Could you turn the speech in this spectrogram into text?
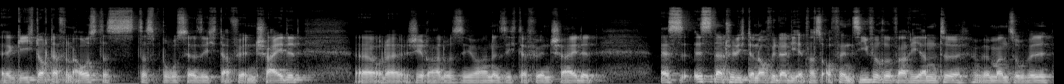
äh, gehe ich doch davon aus, dass, dass Borussia sich dafür entscheidet äh, oder Gerardo Seoane sich dafür entscheidet, es ist natürlich dann auch wieder die etwas offensivere Variante, wenn man so will.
